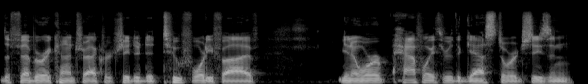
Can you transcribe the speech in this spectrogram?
The February contract retreated to 245. You know, we're halfway through the gas storage season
